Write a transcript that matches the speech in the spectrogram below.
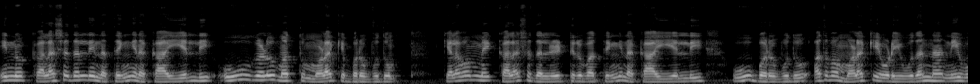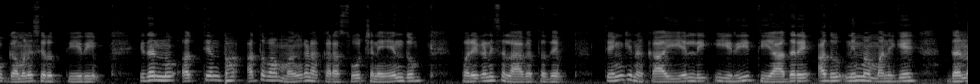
ಇನ್ನು ಕಲಶದಲ್ಲಿನ ತೆಂಗಿನಕಾಯಿಯಲ್ಲಿ ಹೂವುಗಳು ಮತ್ತು ಮೊಳಕೆ ಬರುವುದು. ಕೆಲವೊಮ್ಮೆ ಕಲಶದಲ್ಲಿಟ್ಟಿರುವ ತೆಂಗಿನಕಾಯಿಯಲ್ಲಿ ಹೂ ಬರುವುದು ಅಥವಾ ಮೊಳಕೆ ಒಡೆಯುವುದನ್ನು ನೀವು ಗಮನಿಸಿರುತ್ತೀರಿ. ಇದನ್ನು ಅತ್ಯಂತ ಅಥವಾ ಮಂಗಳಕರ ಸೂಚನೆ ಎಂದು ಪರಿಗಣಿಸಲಾಗುತ್ತದೆ. ತೆಂಗಿನಕಾಯಿಯಲ್ಲಿ ಈ ರೀತಿಯಾದರೆ ಅದು ನಿಮ್ಮ ಮನೆಗೆ ಧನ,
